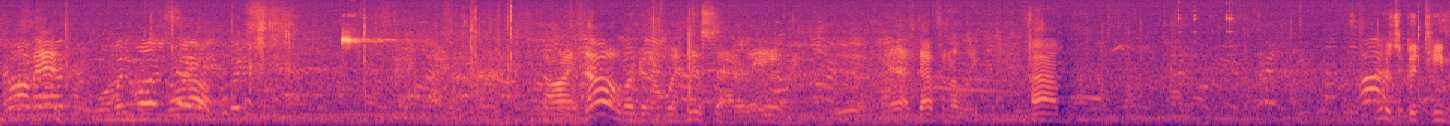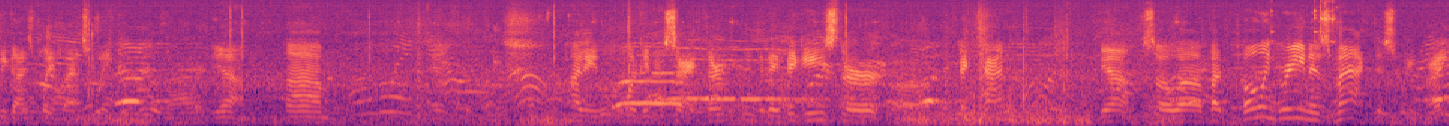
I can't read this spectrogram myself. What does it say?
Come on, man. Now, I know we're going to win this Saturday. Yeah, definitely. Um, it was a good team you guys played last week. Yeah. Um, I mean, what can you say? They're, they Big East or Big Ten? Yeah. So, uh, but Bowling Green is MAC this week, right?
